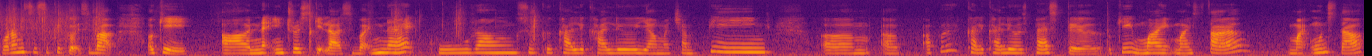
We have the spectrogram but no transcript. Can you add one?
Korang mesti suka kot. Sebab okay, uh, Nat intro sikit lah. Sebab Nat kurang suka colour-colour yang macam pink, um, uh, apa color-color pastel. Okay my my style my own style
